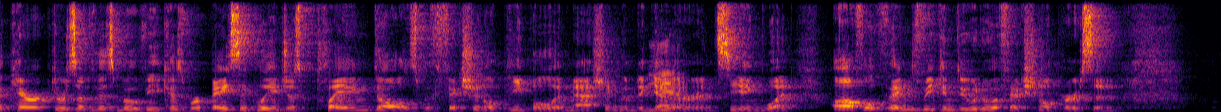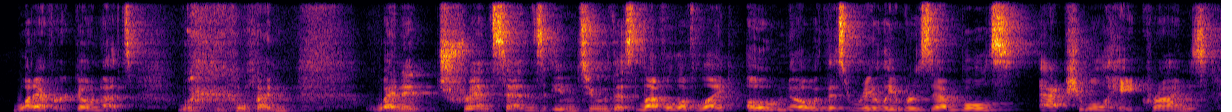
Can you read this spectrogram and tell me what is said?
the characters of this movie because we're basically just playing dolls with fictional people and mashing them together yeah. and seeing what awful things we can do to a fictional person whatever go nuts when when it transcends into this level of like, oh no, this really resembles actual hate crimes,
